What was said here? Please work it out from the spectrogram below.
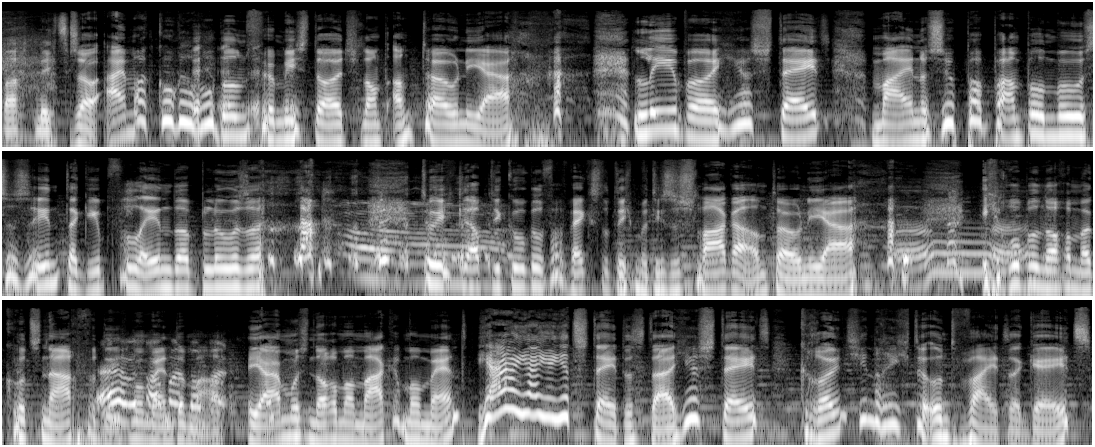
macht nichts. So, einmal Kugelrubbeln für Miss Deutschland Antonia. Liebe, hier steht, meine super Pampelmuse sind der Gipfel in der Bluse. Du, ich glaube, die Kugel verwechselt dich mit diesem Schlager, Antonia. Ich rubbel noch einmal kurz nach für dich. Äh, Moment mal. Ja, muss noch einmal machen. Moment. Ja, ja, ja, jetzt steht es da. Hier steht, Krönchen richte und weiter geht's.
